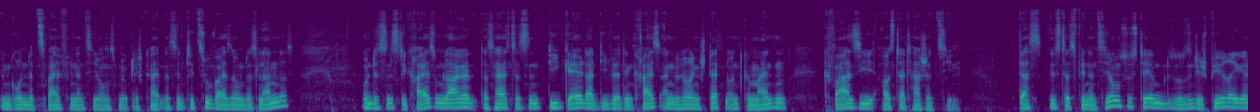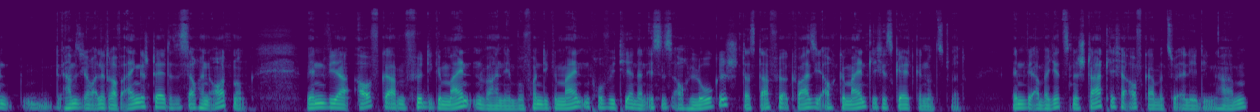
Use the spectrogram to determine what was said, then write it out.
im Grunde zwei Finanzierungsmöglichkeiten. Das sind die Zuweisungen des Landes und es ist die Kreisumlage. Das heißt, das sind die Gelder, die wir den kreisangehörigen Städten und Gemeinden quasi aus der Tasche ziehen. Das ist das Finanzierungssystem, so sind die Spielregeln, haben sich auch alle darauf eingestellt, das ist auch in Ordnung. Wenn wir Aufgaben für die Gemeinden wahrnehmen, wovon die Gemeinden profitieren, dann ist es auch logisch, dass dafür quasi auch gemeindliches Geld genutzt wird. Wenn wir aber jetzt eine staatliche Aufgabe zu erledigen haben,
